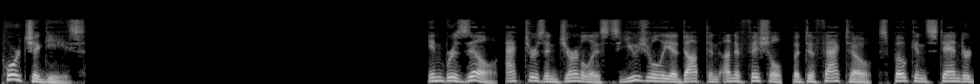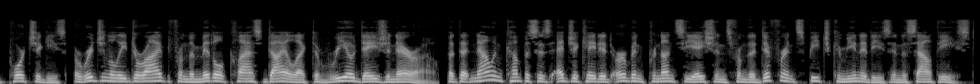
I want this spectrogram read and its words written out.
Portuguese In Brazil, actors and journalists usually adopt an unofficial, but de facto, spoken Standard Portuguese, originally derived from the middle-class dialect of Rio de Janeiro, but that now encompasses educated urban pronunciations from the different speech communities in the southeast.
